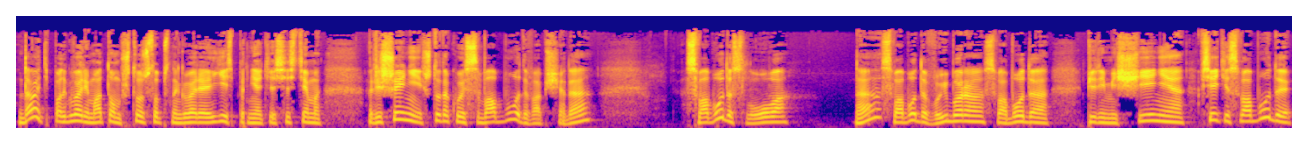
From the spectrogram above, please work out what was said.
Давайте поговорим о том, что, собственно говоря, есть принятие системы решений, что такое свобода вообще, да? Свобода слова, да? свобода выбора, свобода перемещения. Все эти свободы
